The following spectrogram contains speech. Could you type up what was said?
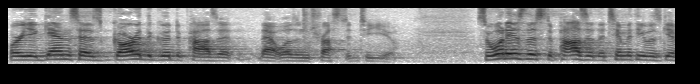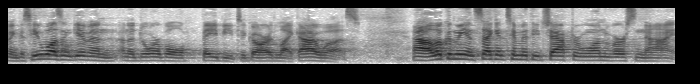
where he again says, Guard the good deposit that was entrusted to you. So, what is this deposit that Timothy was given? Because he wasn't given an adorable baby to guard like I was. Uh, look with me in 2 Timothy chapter 1, verse 9.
